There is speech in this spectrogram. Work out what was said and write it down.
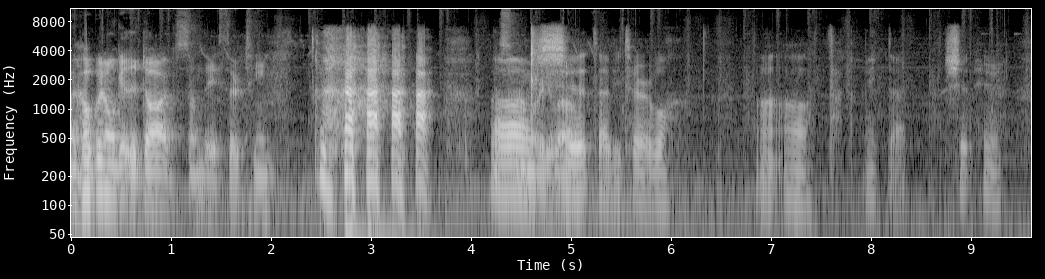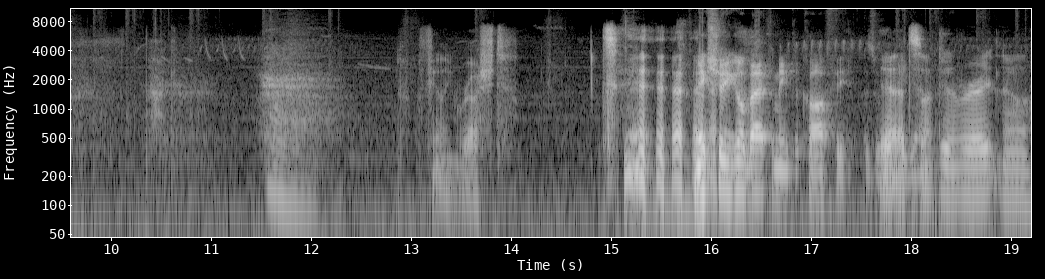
I hope we don't get the dog Sunday 13. oh shit, that'd be terrible. Uh, oh, fuck, make that shit here. Feeling rushed. Make sure you go back and make the coffee. Yeah, that's what I'm doing right now.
